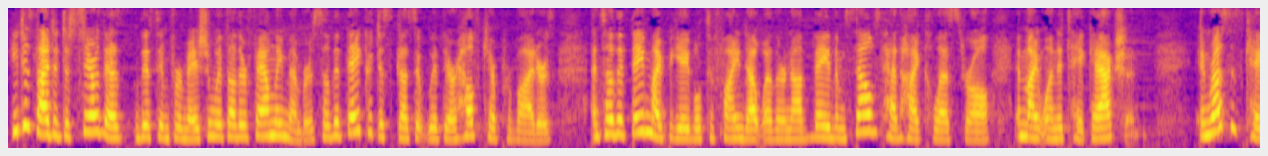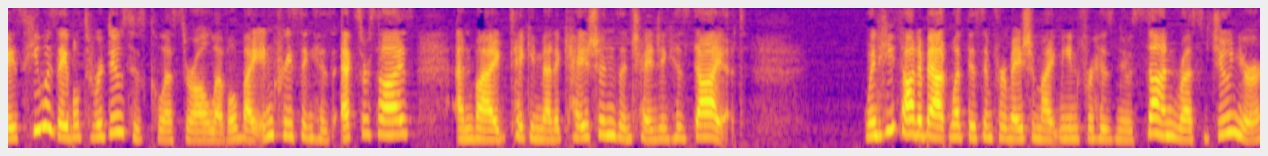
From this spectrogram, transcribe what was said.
He decided to share this, this, information with other family members so that they could discuss it with their healthcare providers and so that they might be able to find out whether or not they themselves had high cholesterol and might want to take action. In Russ's case, he was able to reduce his cholesterol level by increasing his exercise and by taking medications and changing his diet. When he thought about what this information might mean for his new son, Russ Jr.,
